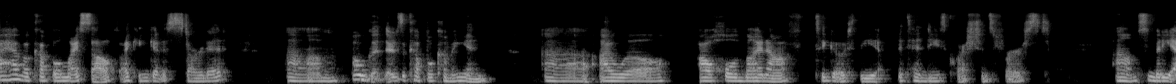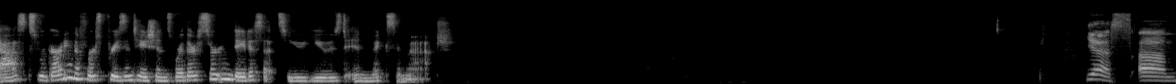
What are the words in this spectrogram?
I have a couple myself. I can get us started. Um, oh, good. There's a couple coming in. Uh, I will, I'll hold mine off to go to the attendees questions first. Um, somebody asks regarding the first presentations, were there certain data sets you used in mix and match? Yes, um.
